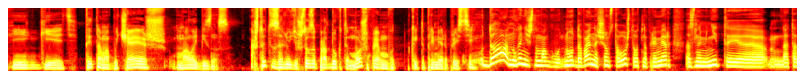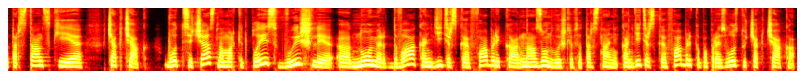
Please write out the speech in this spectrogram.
Офигеть. Ты там обучаешь малый бизнес. А что это за люди? Что за продукты? Можешь прямо вот какие-то примеры привести? Да, ну, конечно, могу. Ну, давай начнем с того, что вот, например, знаменитые татарстанские чак-чак. Вот сейчас на Marketplace вышли э, номер два кондитерская фабрика. На Озон вышли в Татарстане. Кондитерская фабрика по производству чак-чака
